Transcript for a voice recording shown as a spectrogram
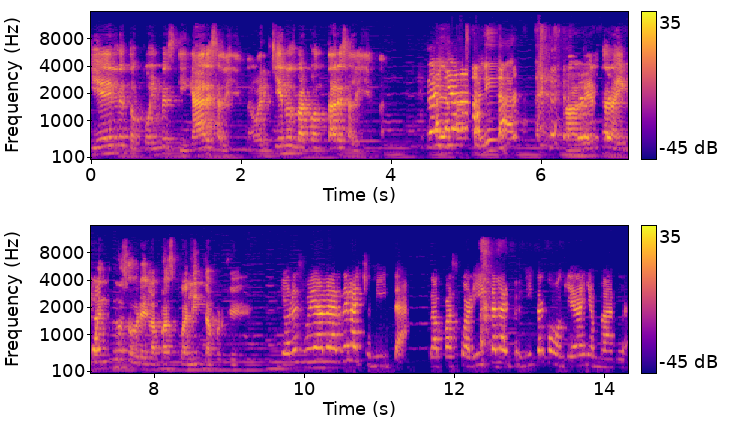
quién le tocó investigar esa leyenda. A ver, quién nos va a contar esa leyenda. A la Pascualita. A ver, Saraí, cuéntanos sobre la Pascualita, porque... Yo les voy a hablar de la chonita, la Pascualita, la chonita, como quieran llamarla.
